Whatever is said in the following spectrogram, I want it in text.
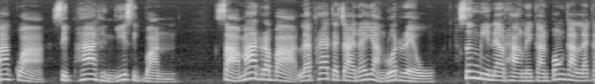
มากกว่า 15-20 วัน สามารถระบาดและแพร่กระจายได้อย่างรวดเร็ว ซึ่งมีแนวทางในการป้องกันและก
